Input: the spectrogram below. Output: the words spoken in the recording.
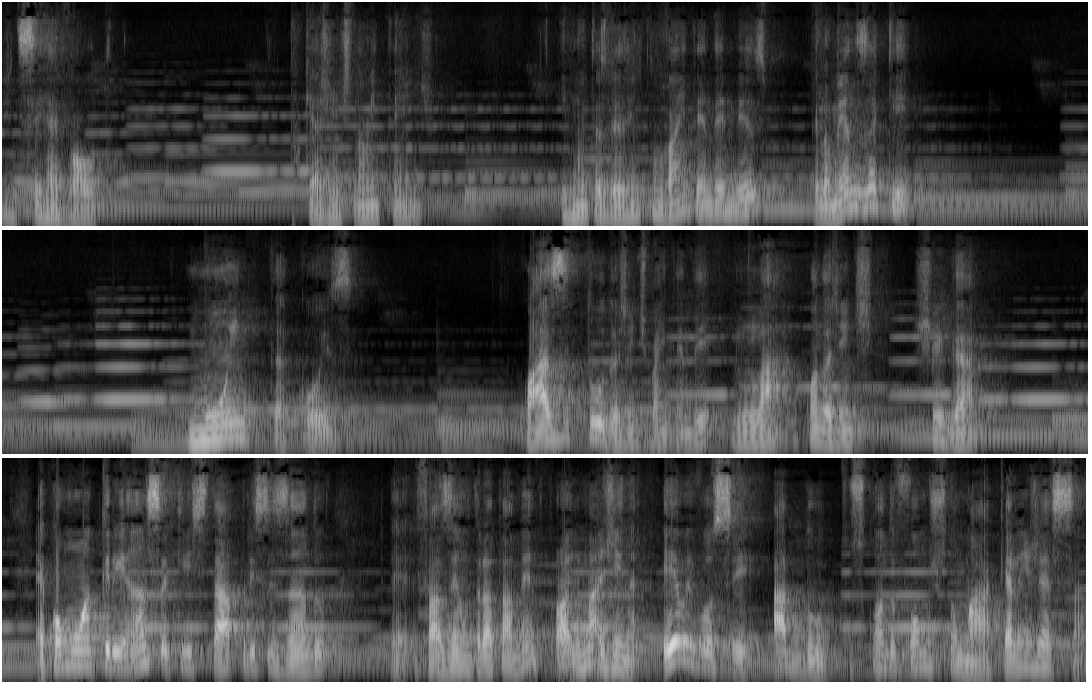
A gente se revolta, porque a gente não entende. E muitas vezes a gente não vai entender mesmo, pelo menos aqui. Muita coisa, quase tudo a gente vai entender lá, quando a gente chegar. É como uma criança que está precisando é, fazer um tratamento. Olha, imagina, eu e você, adultos, quando fomos tomar aquela injeção,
